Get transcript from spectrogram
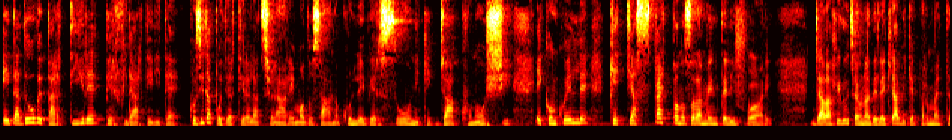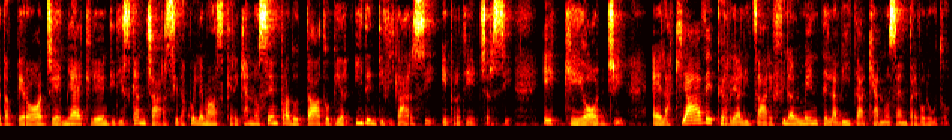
e da dove partire per fidarti di te, così da poterti relazionare in modo sano con le persone che già conosci e con quelle che ti aspettano solamente lì fuori. Già la fiducia è una delle chiavi che permette davvero oggi ai miei clienti di scanciarsi da quelle maschere che hanno sempre adottato per identificarsi e proteggersi e che oggi è la chiave per realizzare finalmente la vita che hanno sempre voluto.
